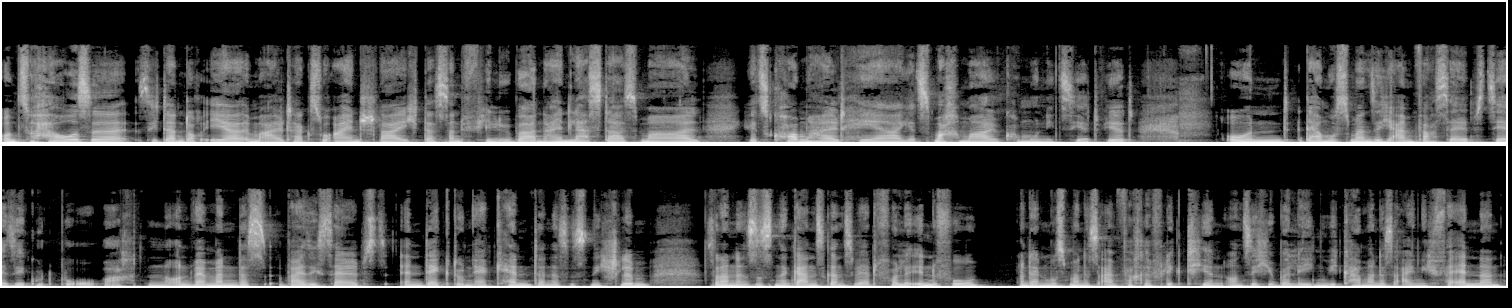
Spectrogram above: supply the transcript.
und zu Hause sich dann doch eher im Alltag so einschleicht, dass dann viel über nein, lass das mal, jetzt komm halt her, jetzt mach mal kommuniziert wird. Und da muss man sich einfach selbst sehr, sehr gut beobachten. Und wenn man das bei sich selbst entdeckt und erkennt, dann ist es nicht schlimm, sondern es ist eine ganz, ganz wertvolle Info. Und dann muss man es einfach reflektieren und sich überlegen, wie kann man das eigentlich verändern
